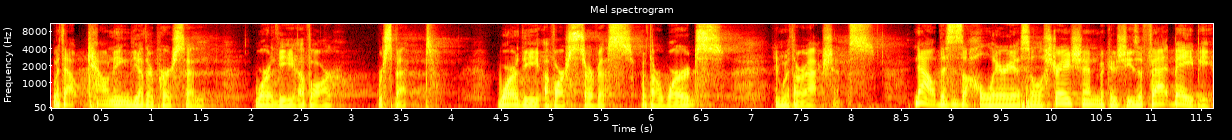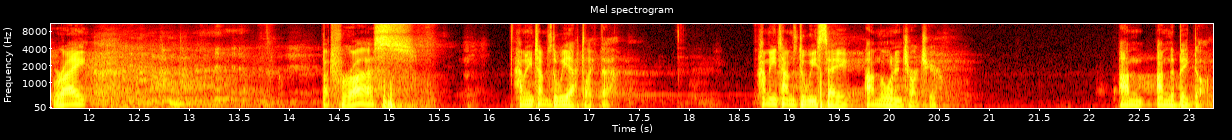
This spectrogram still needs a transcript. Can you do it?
without counting the other person worthy of our respect, worthy of our service with our words and with our actions. Now, this is a hilarious illustration because she's a fat baby, right? but for us, how many times do we act like that? How many times do we say, I'm the one in charge here? I'm, I'm the big dog.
